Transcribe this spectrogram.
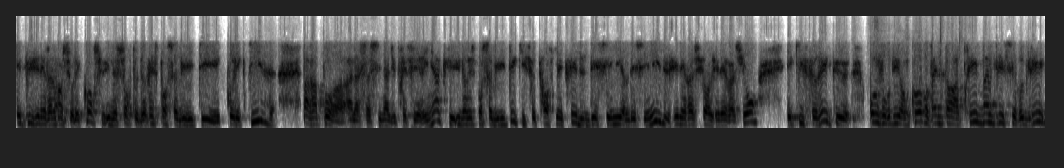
et plus généralement sur les Corses une sorte de responsabilité collective par rapport à l'assassinat du préfet Erignac, une responsabilité qui se transmettrait de décennie en décennie, de génération en génération, et qui ferait que aujourd'hui encore, 20 ans après, malgré ses regrets,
